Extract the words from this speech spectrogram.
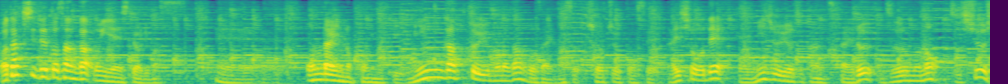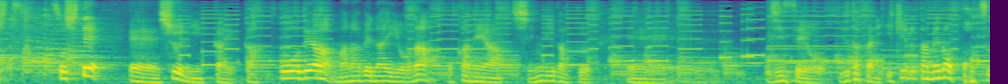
私、デトさんが運営しております。えー、オンラインのコミュニティ、民学というものがございます。小中高生対象で24時間使える Zoom の自習室、そしてえー、週に1回学校では学べないようなお金や心理学、えー、人生を豊かに生きるためのコツ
